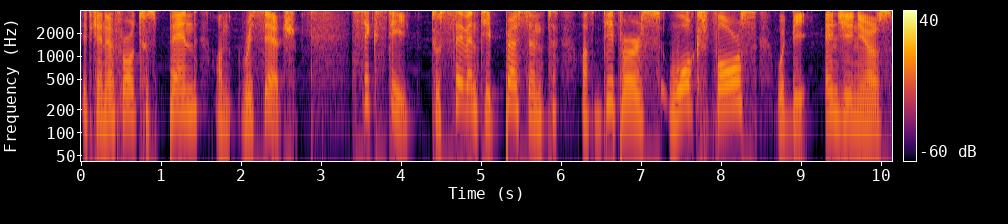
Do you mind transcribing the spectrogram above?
it can afford to spend on research. 60 to 70% of DeepL's workforce would be engineers.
